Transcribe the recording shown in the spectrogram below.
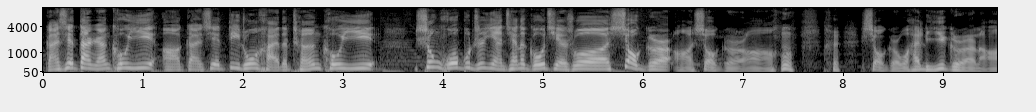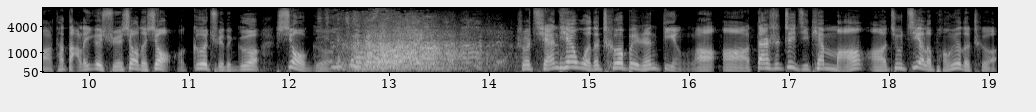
感谢淡然扣一啊，感谢地中海的陈扣一。生活不止眼前的苟且，说笑歌啊，笑歌啊，笑歌，我还离歌呢啊，他打了一个学校的校，歌曲的歌，笑哥。说前天我的车被人顶了啊，但是这几天忙啊，就借了朋友的车。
